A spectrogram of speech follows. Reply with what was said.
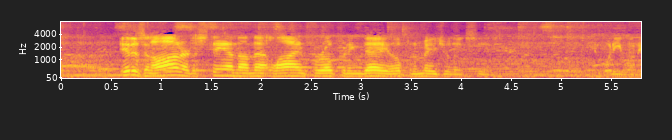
Uh, it is an honor to stand on that line for opening day, open a major league season. What do you want to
